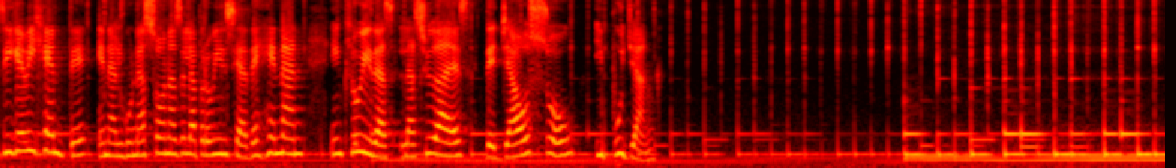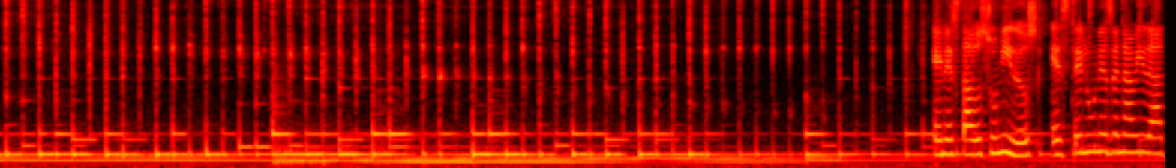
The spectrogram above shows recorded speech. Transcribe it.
sigue vigente en algunas zonas de la provincia de Henan, incluidas las ciudades de Yaozhou y Puyang. En Estados Unidos, este lunes de Navidad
